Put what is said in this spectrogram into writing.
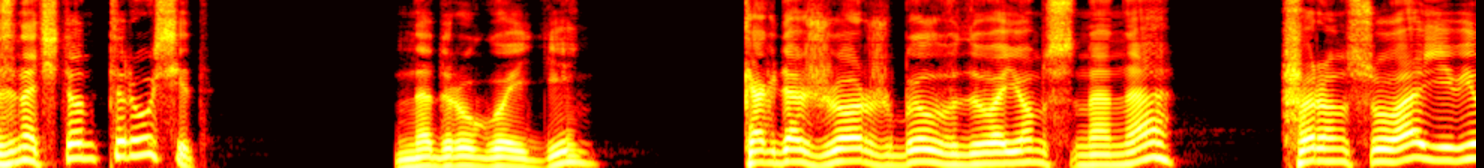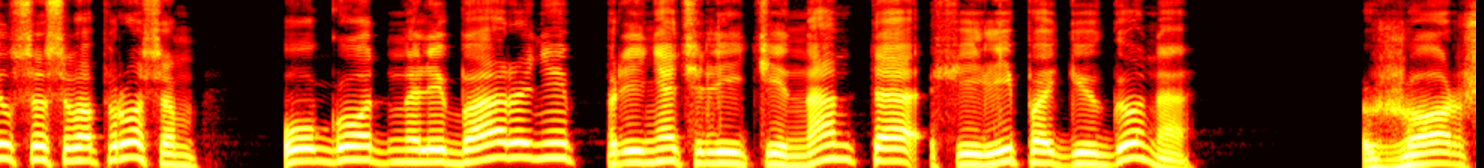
Значит, он трусит?» На другой день, когда Жорж был вдвоем с Нана, Франсуа явился с вопросом, угодно ли барыне принять лейтенанта Филиппа Гюгона. Жорж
